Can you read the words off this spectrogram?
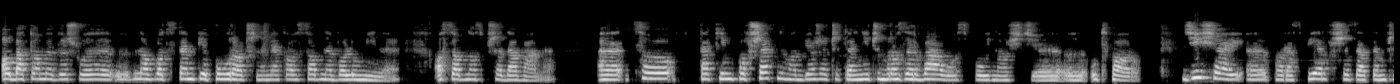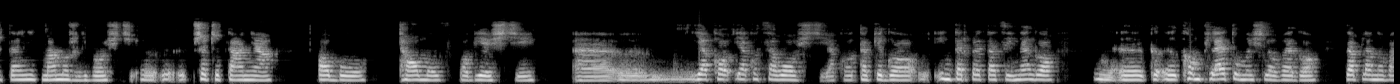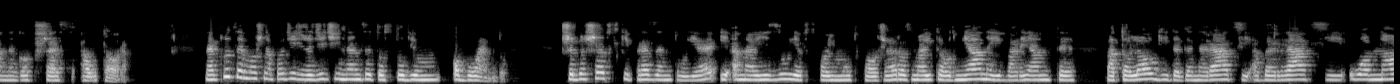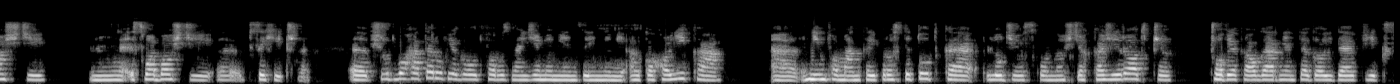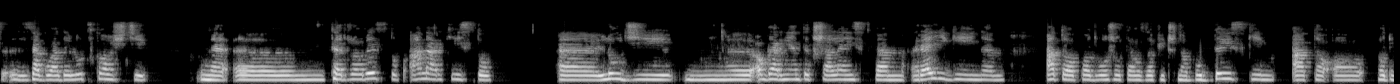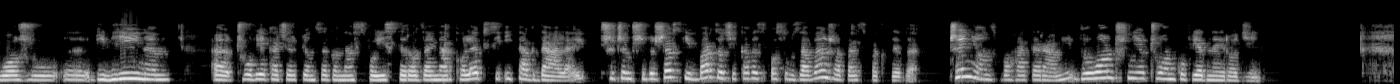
Oba tomy wyszły no, w odstępie półrocznym jako osobne woluminy, osobno sprzedawane, e, co takim powszechnym odbiorze czytelniczym rozerwało spójność e, utworu. Dzisiaj e, po raz pierwszy zatem czytelnik ma możliwość e, przeczytania obu tomów powieści jako, jako całości, jako takiego interpretacyjnego kompletu myślowego zaplanowanego przez autora. Najkrócej można powiedzieć, że Dzieci Nędzy to studium obłędów. Przybyszewski prezentuje i analizuje w swoim utworze rozmaite odmiany i warianty patologii, degeneracji, aberracji, ułomności, mm, słabości e, psychicznych. E, wśród bohaterów jego utworu znajdziemy m.in. alkoholika, e, nimfomankę i prostytutkę, ludzi o skłonnościach kazirodczych, człowieka ogarniętego fix zagłady ludzkości, terrorystów, anarchistów, ludzi mm, ogarniętych szaleństwem religijnym, a to o podłożu teozoficzno-buddyjskim, a to o podłożu y, biblijnym, e, człowieka cierpiącego na swoisty rodzaj narkolepsji i tak dalej. Przy czym Przybyszewski w bardzo ciekawy sposób zawęża perspektywę, czyniąc bohaterami wyłącznie członków jednej rodziny.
